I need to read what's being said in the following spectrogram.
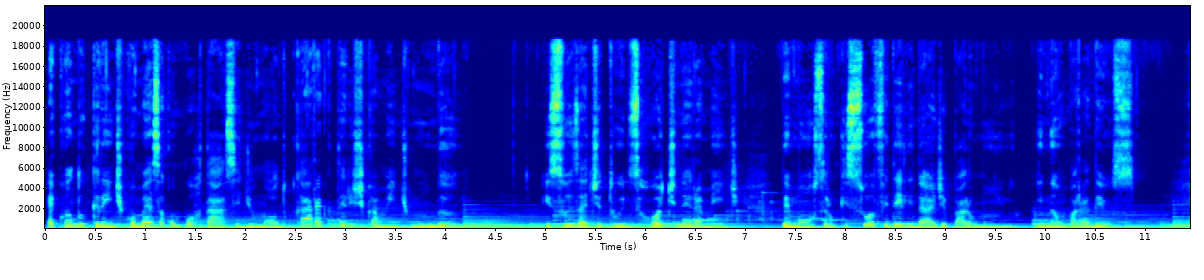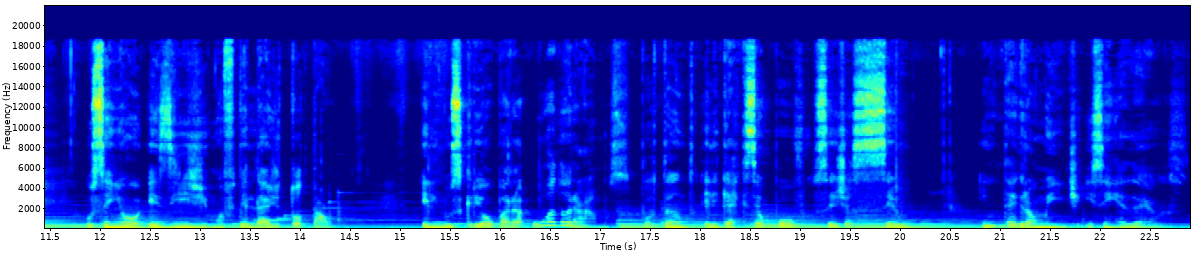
é quando o crente começa a comportar-se de um modo caracteristicamente mundano e suas atitudes rotineiramente demonstram que sua fidelidade é para o mundo e não para Deus. O Senhor exige uma fidelidade total. Ele nos criou para o adorarmos, portanto, Ele quer que seu povo seja seu, integralmente e sem reservas.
